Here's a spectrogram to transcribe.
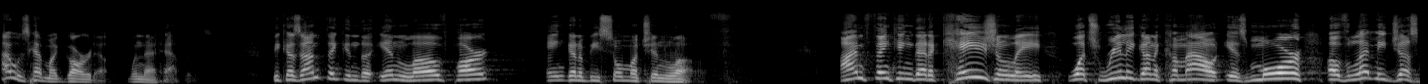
I always have my guard up when that happens. Because I'm thinking the in love part ain't going to be so much in love. I'm thinking that occasionally what's really going to come out is more of let me just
